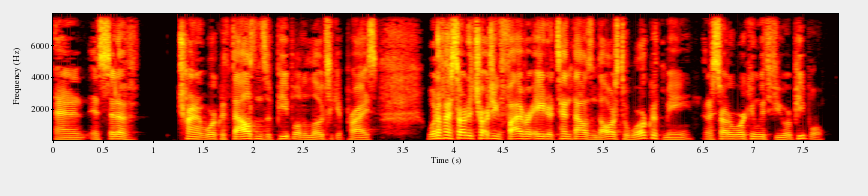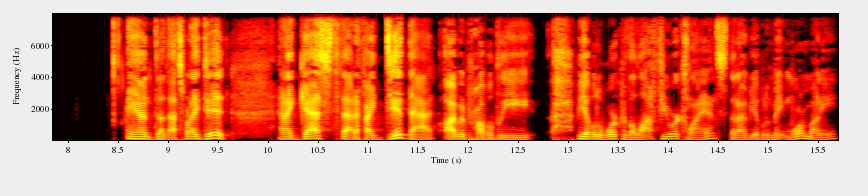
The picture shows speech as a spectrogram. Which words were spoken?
and instead of trying to work with thousands of people at a low ticket price, what if I started charging five or eight or ten thousand dollars to work with me, and I started working with fewer people? And uh, that's what I did. And I guessed that if I did that, I would probably be able to work with a lot fewer clients, that I'd be able to make more money,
